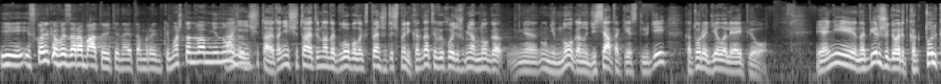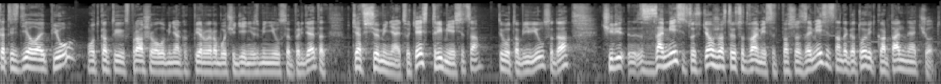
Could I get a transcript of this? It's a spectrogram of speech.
и, и сколько вы зарабатываете на этом рынке? Может, он вам не нужен? Они не считают. Они считают, им надо global expansion. Ты смотри, когда ты выходишь, у меня много, ну, не много, но десяток есть людей, которые делали IPO. И они на бирже говорят, как только ты сделал IPO, вот как ты спрашивал у меня, как первый рабочий день изменился, придя этот, у тебя все меняется. У тебя есть три месяца, ты вот объявился, да, через, за месяц, то есть у тебя уже остается два месяца, потому что за месяц надо готовить квартальный отчет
